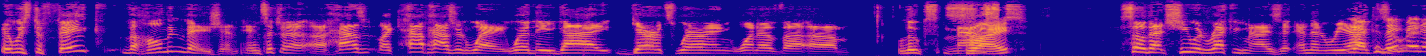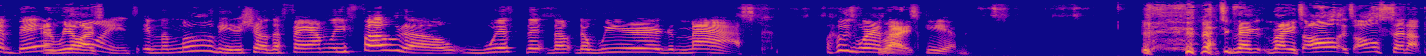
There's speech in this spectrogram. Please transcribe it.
It was to fake the home invasion in such a, a hazard, like haphazard way, where the guy Garrett's wearing one of uh, um, Luke's masks, Right. so that she would recognize it and then react. Yeah, because they it. made a big and realize- point in the movie to show the family photo with the, the, the weird mask. Who's wearing Right. that skiing? That's exactly right. It's all it's all set up.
